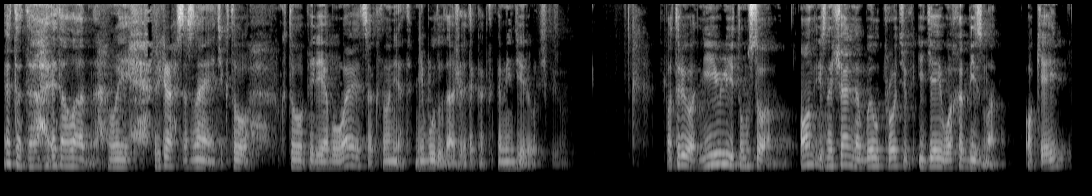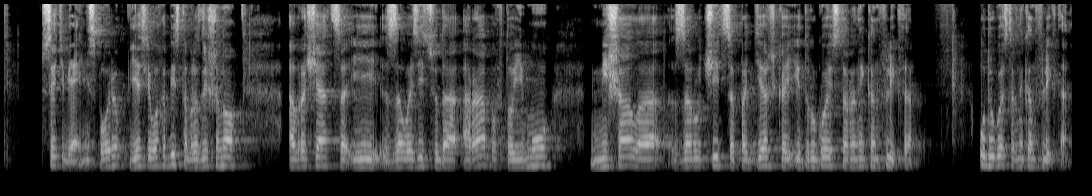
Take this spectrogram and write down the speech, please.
это да, это ладно. Вы прекрасно знаете, кто, кто переобувается, кто нет. Не буду даже это как-то комментировать. Патриот, не Юли Тумсо. Он изначально был против идеи ваххабизма. Окей, с этим я и не спорю. Если ваххабистам разрешено обращаться и завозить сюда арабов, то ему мешало заручиться поддержкой и другой стороны конфликта у другой стороны конфликта.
